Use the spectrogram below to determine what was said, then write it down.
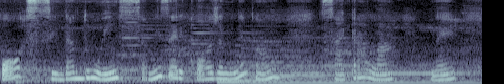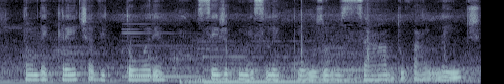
posse da doença. Misericórdia minha não. Sai para lá, né? Então decrete a vitória, Seja como esse leproso, ousado, valente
